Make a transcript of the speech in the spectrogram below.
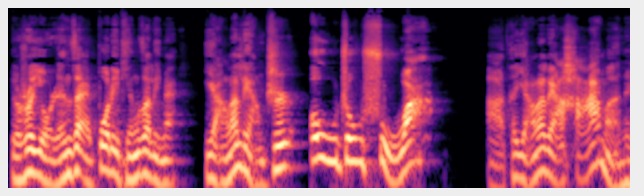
比如说，有人在玻璃瓶子里面养了两只欧洲树蛙，啊，他养了俩蛤蟆，这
